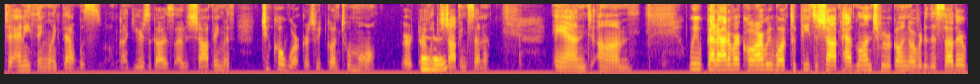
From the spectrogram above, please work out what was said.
to anything like that was, oh God, years ago. I was, I was shopping with two coworkers. We'd gone to a mall or, or like a hmm shopping center, and um, we got out of our car. We walked to a pizza shop, had lunch. We were going over to this other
